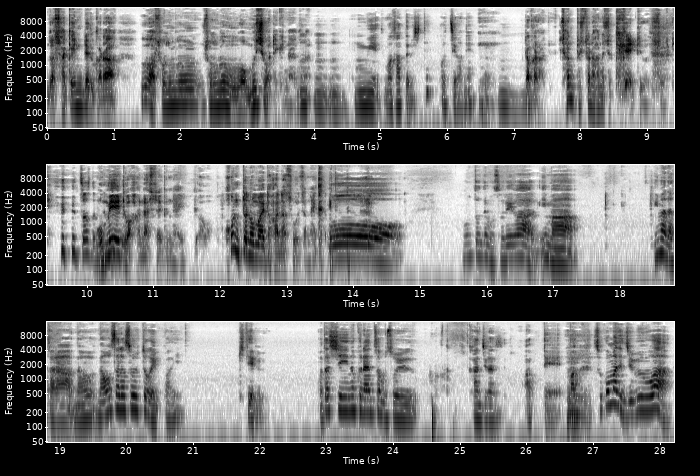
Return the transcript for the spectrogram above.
が叫んでるから、うわ、その分、その分を無視はできないから。うんうんうん。見え、分かってるしね、こっちがね。うん。うん。だから、ちゃんと人の話を聞けって言うんですよ。そうするおめえとは話しちゃいけないって。本当のお前と話そうじゃないか。おー。本当でもそれが、今、今だから、なお、なおさらそういう人がいっぱい来てる。私のクライアントさんもそういう感じがあって、まあ、うんそこまで自分は、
